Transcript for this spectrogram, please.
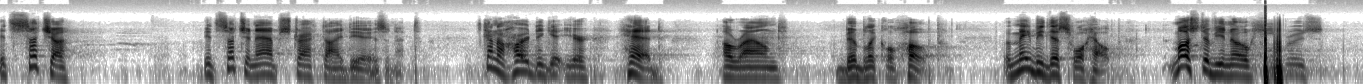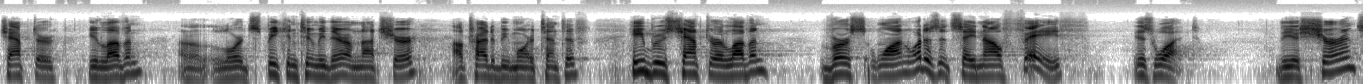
It's such a it's such an abstract idea, isn't it? It's kind of hard to get your head around biblical hope. But maybe this will help. Most of you know Hebrews chapter 11. Uh, Lord speaking to me there, I'm not sure. I'll try to be more attentive. Hebrews chapter 11, verse 1. What does it say? Now, faith is what? The assurance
